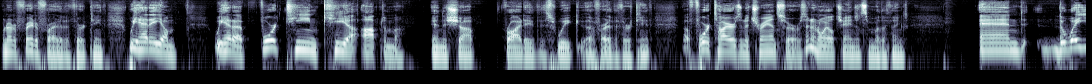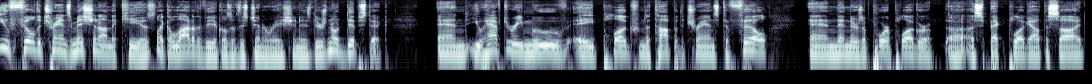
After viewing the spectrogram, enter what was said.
We're not afraid of Friday the thirteenth. We had a um we had a 14 Kia Optima in the shop Friday this week, uh, Friday the 13th. Uh, four tires and a trans service and an oil change and some other things. And the way you fill the transmission on the Kias, like a lot of the vehicles of this generation, is there's no dipstick. And you have to remove a plug from the top of the trans to fill. And then there's a pour plug or a, uh, a spec plug out the side.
